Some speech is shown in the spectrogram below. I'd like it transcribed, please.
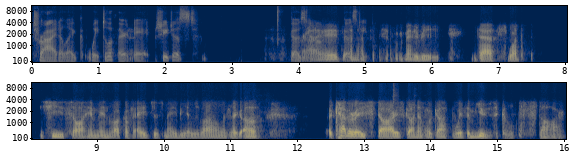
try to like wait till the third date. She just goes down. right? goes And deep. Maybe that's what she saw him in Rock of Ages maybe as well and was like, oh, a cabaret star is gonna hook up with a musical star.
